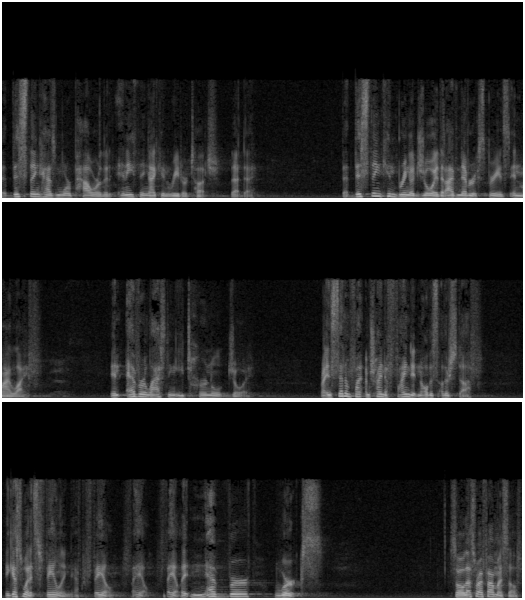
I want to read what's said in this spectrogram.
that this thing has more power than anything I can read or touch that day. That this thing can bring a joy that I've never experienced in my life. An everlasting, eternal joy. Right? Instead, I'm, fi- I'm trying to find it in all this other stuff. And guess what? It's failing after fail, fail, fail. It never works. So that's where I found myself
